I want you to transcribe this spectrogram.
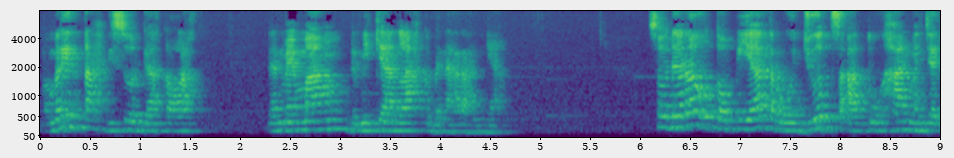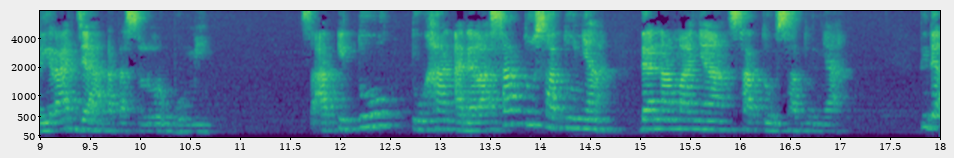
memerintah di surga kelak. Dan memang demikianlah kebenarannya. Saudara utopia terwujud saat Tuhan menjadi raja atas seluruh bumi. Saat itu Tuhan adalah satu-satunya dan namanya satu-satunya. Tidak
